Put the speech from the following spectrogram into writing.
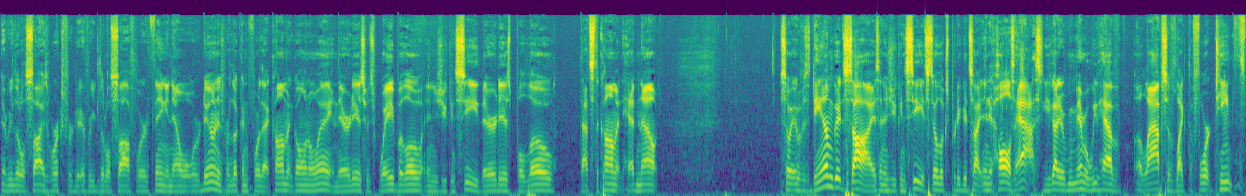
every little size works for every little software thing. And now what we're doing is we're looking for that comet going away, and there it is. It's way below, and as you can see, there it is below. That's the comet heading out. So it was damn good size, and as you can see, it still looks pretty good size, and it hauls ass. You got to remember we have a lapse of like the 14th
